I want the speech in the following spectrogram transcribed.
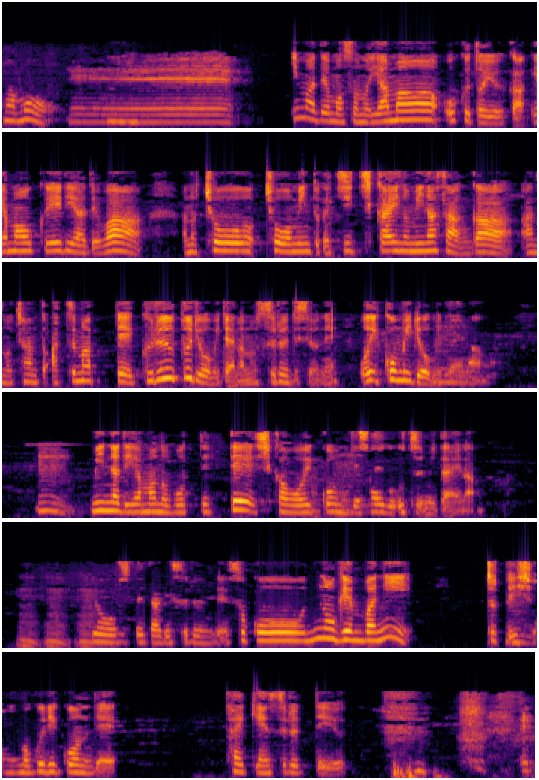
まあもう、へ今でもその山奥というか、山奥エリアでは、あの、町、町民とか自治会の皆さんが、あの、ちゃんと集まって、グループ猟みたいなのをするんですよね。追い込み猟みたいな。ー。うん。みんなで山登ってって、鹿を追い込んで最後撃つみたいな。うんうんをしてたりするんで、そこの現場に、ちょっと一緒に潜り込んで、体験するっていう。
